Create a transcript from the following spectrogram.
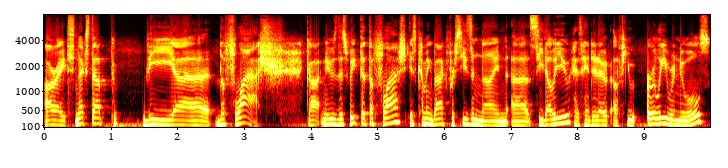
All right, next up, the uh, the Flash got news this week that the Flash is coming back for season nine. Uh, CW has handed out a few early renewals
